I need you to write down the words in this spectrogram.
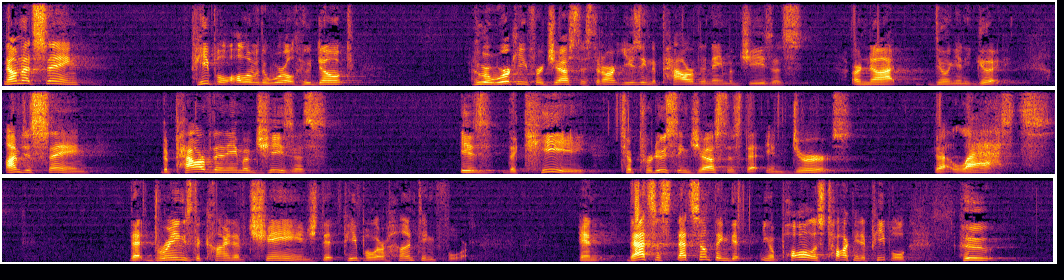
Now, I'm not saying people all over the world who don't, who are working for justice, that aren't using the power of the name of Jesus, are not doing any good. I'm just saying the power of the name of Jesus is the key to producing justice that endures, that lasts, that brings the kind of change that people are hunting for. And that's, a, that's something that you know, Paul is talking to people who,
